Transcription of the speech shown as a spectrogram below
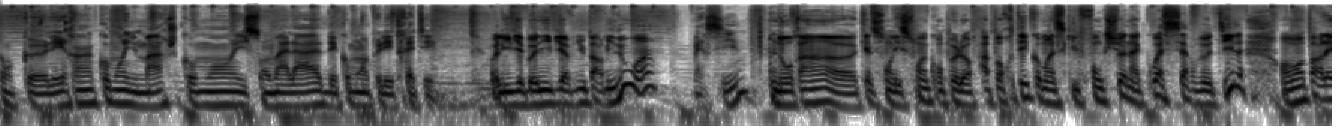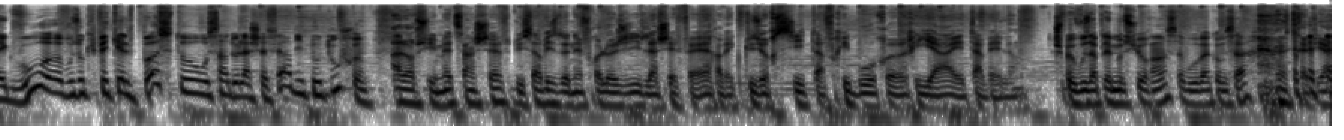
Donc euh, les reins, comment ils marchent, comment ils sont malades et comment on peut les traiter. Olivier Bonny, bienvenue parmi nous. Hein Merci. Nos reins, euh, quels sont les soins qu'on peut leur apporter? Comment est-ce qu'ils fonctionnent? À quoi servent-ils? On va en parler avec vous. Euh, vous occupez quel poste au sein de l'HFR? Dites-nous tout. Alors, je suis médecin-chef du service de néphrologie de l'HFR avec plusieurs sites à Fribourg, euh, Ria et Tavel. Je peux vous appeler Monsieur Rhin, ça vous va comme ça? Très bien.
